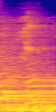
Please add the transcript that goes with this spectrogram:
Hallelujah.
